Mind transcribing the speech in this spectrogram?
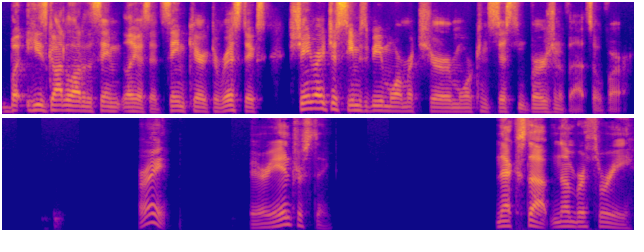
but he's got a lot of the same, like I said, same characteristics. Shane Wright just seems to be a more mature, more consistent version of that so far. All right, very interesting. Next up, number three.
